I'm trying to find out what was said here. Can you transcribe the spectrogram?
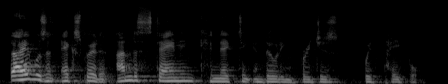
Dave was an expert at understanding, connecting, and building bridges with people.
